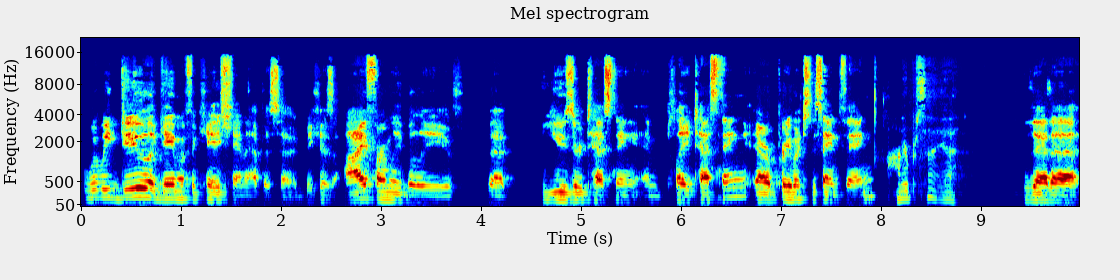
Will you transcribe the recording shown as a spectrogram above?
when we do a gamification episode because I firmly believe that user testing and play testing are pretty much the same thing. 100%, yeah. That uh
